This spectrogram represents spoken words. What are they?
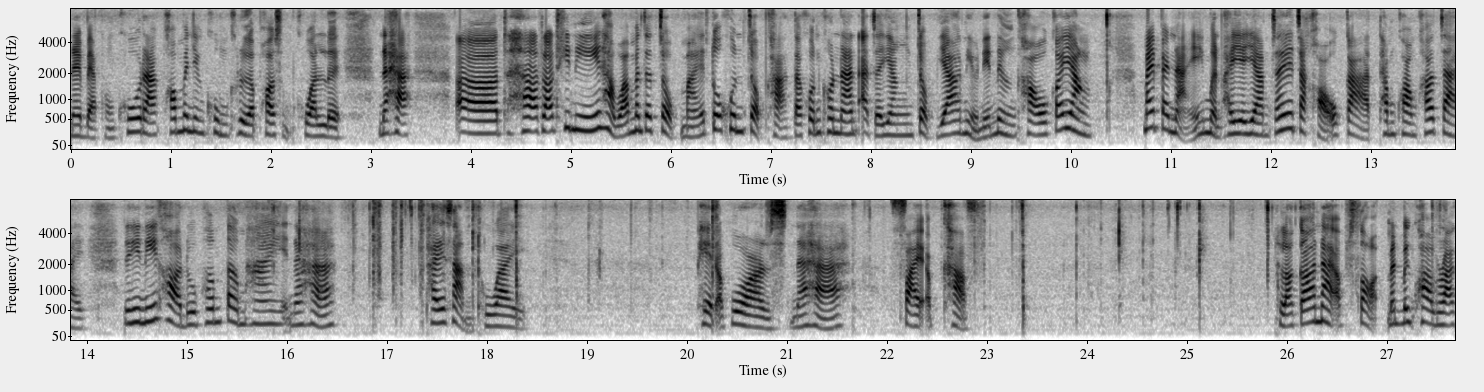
ในแบบของคู่รัก เพราะมันยังคุมเครือพอสมควรเลยนะคะแล้วทีนี้ถามว่ามันจะจบไหมตัวคุณจบค่ะ แต่คนคนนั้นอาจจะยังจบยากเหนียวนิดนึงเขาก็ยังไม่ไปไหนเหมือนพยายามจะจะขอโอกาสทำความเข้าใจในทีนี้ขอดูเพิ่มเติมให้นะคะ พ่สามถ้วย Page of Wands นะคะ Five of Cups แล้วก็ Nine of Swords มันเป็นความรัก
